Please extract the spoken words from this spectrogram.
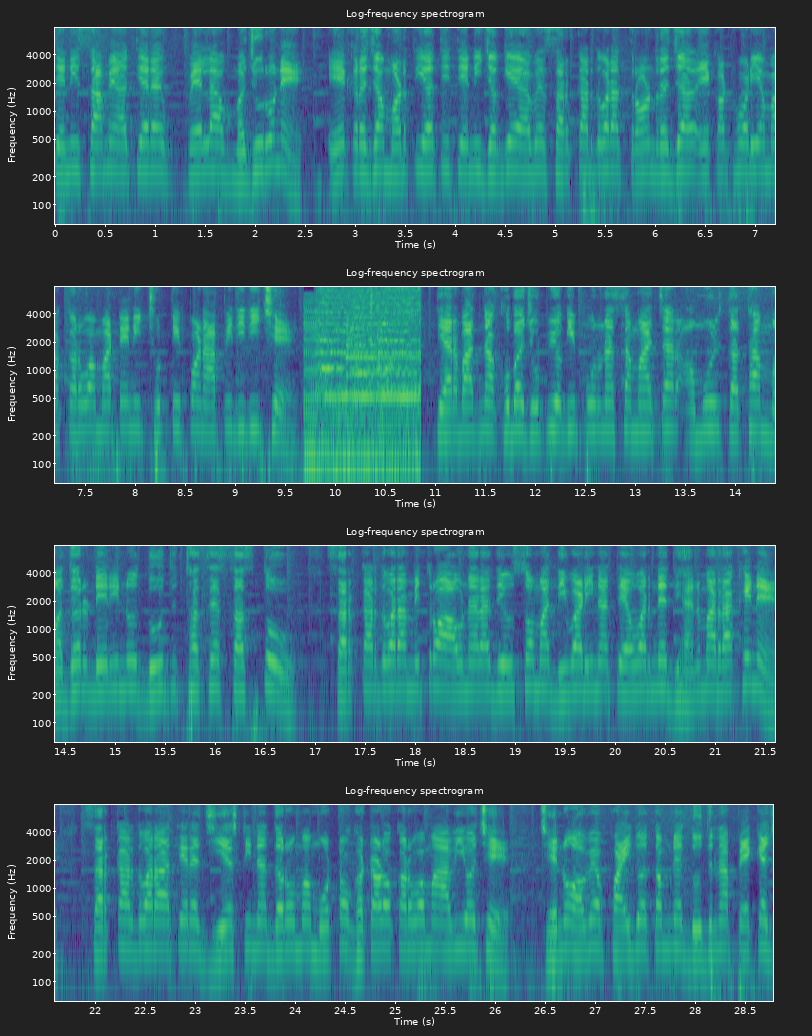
તેની સામે અત્યારે પહેલા મજૂરોને એક રજા મળતી હતી. તેની જગ્યાએ હવે સરકાર દ્વારા ત્રણ રજા એક અઠવાડિયામાં કરવા માટેની છુટ્ટી પણ આપી દીધી છે. ત્યારબાદના ખૂબ જ ઉપયોગી પૂર્ણ સમાચાર, અમૂલ તથા મધર ડેરીનું દૂધ થશે સસ્તું. સરકાર દ્વારા મિત્રો આવનારા દિવસોમાં દિવાળીના તહેવારને ધ્યાનમાં રાખીને સરકાર દ્વારા અત્યારે જીએસટીના દરોમાં મોટો ઘટાડો કરવામાં આવ્યો છે. જેનો હવે ફાયદો તમને દૂધના પેકેજ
